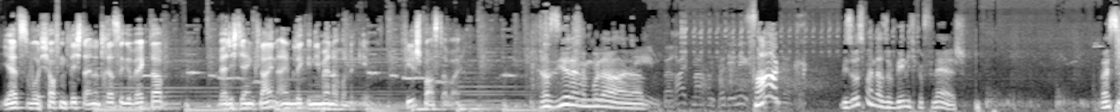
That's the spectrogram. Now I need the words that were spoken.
Jetzt, wo ich hoffentlich dein Interesse geweckt habe, werde ich dir einen kleinen Einblick in die Männerrunde geben. Viel Spaß dabei. Rasier deine Mutter, Alter. Fuck! Wieso ist man da so wenig geflasht? Weißt du.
